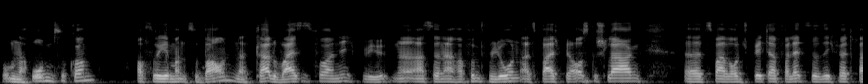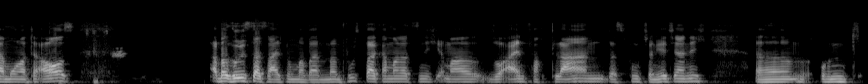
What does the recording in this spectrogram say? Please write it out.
um nach oben zu kommen, auf so jemanden zu bauen. Na klar, du weißt es vorher nicht. Wie, ne, hast du nachher 5 Millionen als Beispiel ausgeschlagen. Äh, zwei Wochen später verletzt er sich für drei Monate aus. Aber so ist das halt nun mal. Beim, beim Fußball kann man das nicht immer so einfach planen. Das funktioniert ja nicht. Ähm, und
